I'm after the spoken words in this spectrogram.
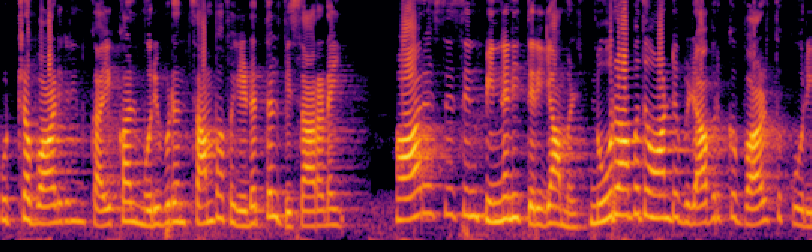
குற்றவாளிகளின் கை கால் முறிவுடன் சம்பவ இடத்தில் விசாரணை. ஆர்எஸ்எஸின் பின்னணி தெரியாமல் நூறாவது ஆண்டு விழாவிற்கு வாழ்த்து கூறி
